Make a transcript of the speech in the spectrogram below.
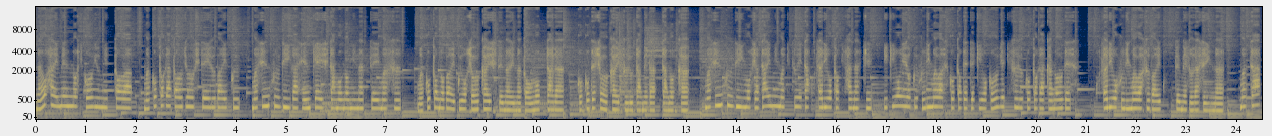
なお背面の飛行ユニットは、誠が登場しているバイク、マシンフーディーが変形したものになっています。誠のバイクを紹介してないなと思ったら、ここで紹介するためだったのか。マシンフーディーも車体に巻きついた鎖を解き放ち、勢いよく振り回すことで敵を攻撃することが可能です。鎖を振り回すバイクって珍しいな。また、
